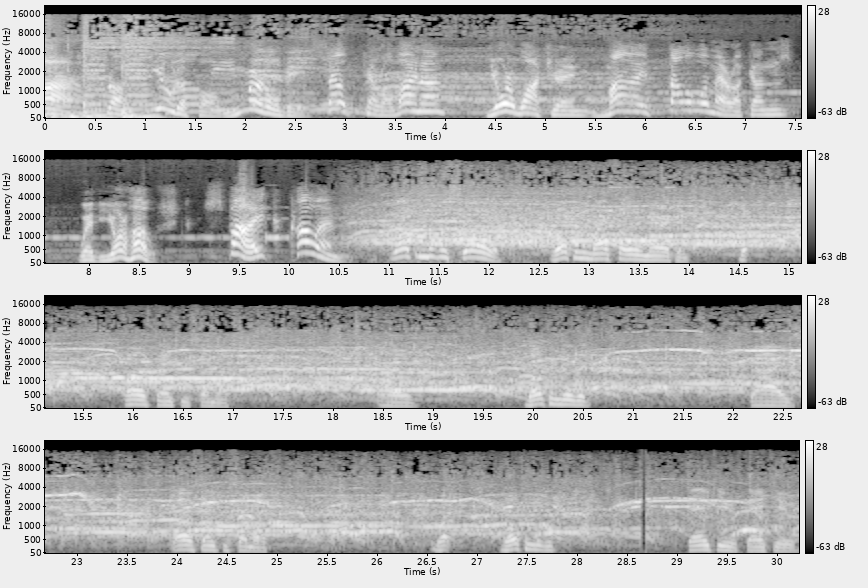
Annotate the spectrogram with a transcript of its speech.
live from beautiful Myrtle Beach, South Carolina, you're watching My Fellow Americans with your host, Spike Cohen. Welcome to the show. Welcome to my fellow Americans. Oh, thank you so much. Oh, welcome to the guys. Oh, thank you so much. What? Welcome to the. Thank you, thank you,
